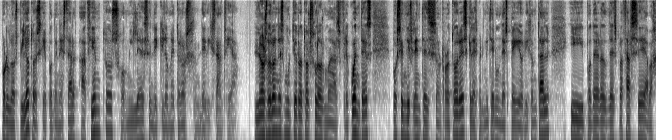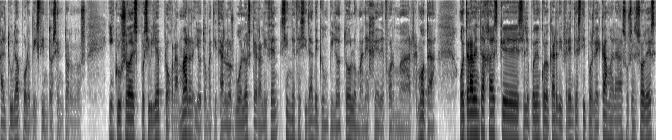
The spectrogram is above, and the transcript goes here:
por los pilotos que pueden estar a cientos o miles de kilómetros de distancia. Los drones multirotor son los más frecuentes, poseen diferentes rotores que les permiten un despegue horizontal y poder desplazarse a baja altura por distintos entornos. Incluso es posible programar y automatizar los vuelos que realicen sin necesidad de que un piloto lo maneje de forma remota. Otra ventaja es que se le pueden colocar diferentes tipos de cámaras o sensores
